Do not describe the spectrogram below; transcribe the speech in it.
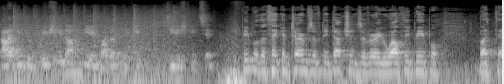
তারা কিন্তু বেশি দাম দিয়ে বাজার থেকে জিনিস কিনছেন People that think in terms of deductions are very wealthy people, but uh,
